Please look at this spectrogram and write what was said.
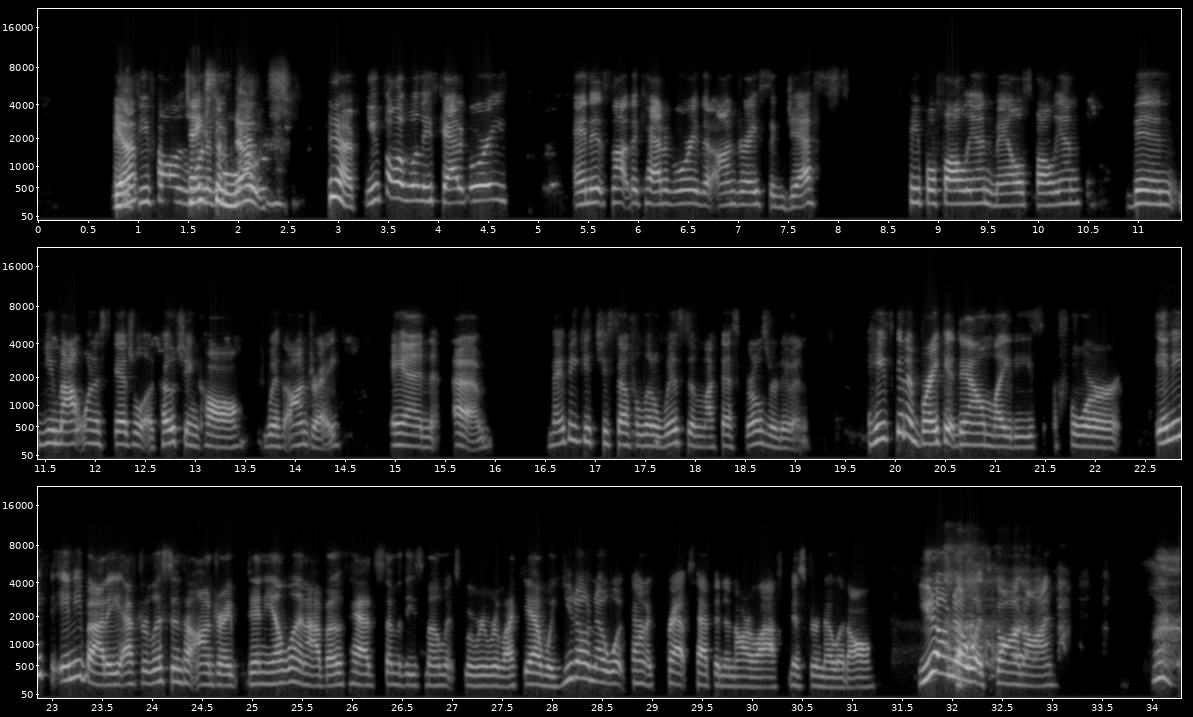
And Yep. if you fall in one Take of some these notes. yeah, if you follow one of these categories and it's not the category that Andre suggests people fall in, males fall in, then you might want to schedule a coaching call with Andre and um, maybe get yourself a little wisdom like us girls are doing. He's going to break it down, ladies, for any anybody after listening to Andre, Daniela and I both had some of these moments where we were like, yeah, well, you don't know what kind of crap's happened in our life, Mr. Know It All. You don't know what's going on.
